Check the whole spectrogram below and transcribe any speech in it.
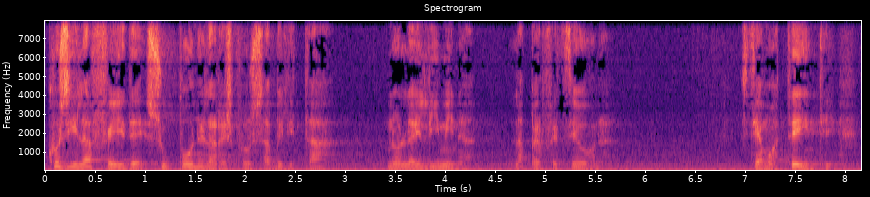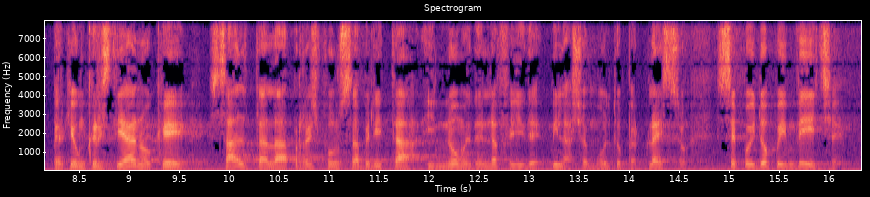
così la fede suppone la responsabilità, non la elimina, la perfeziona. Stiamo attenti, perché un cristiano che salta la responsabilità in nome della fede mi lascia molto perplesso. Se poi dopo invece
